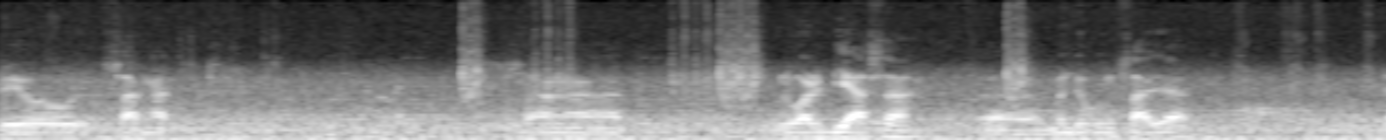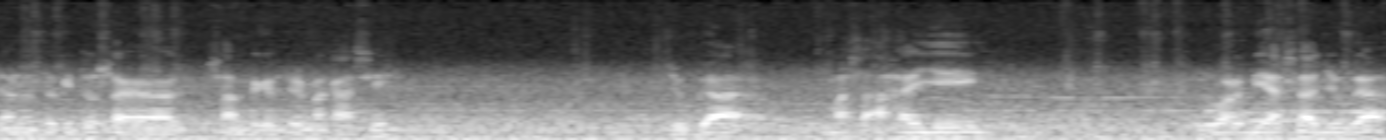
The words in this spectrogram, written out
beliau sangat sangat luar biasa eh, mendukung saya dan untuk itu saya sampaikan terima kasih juga Mas Ahaye luar biasa juga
